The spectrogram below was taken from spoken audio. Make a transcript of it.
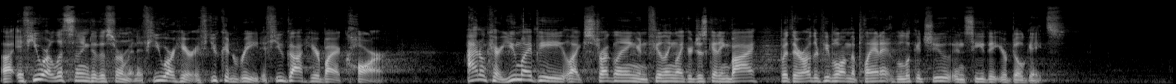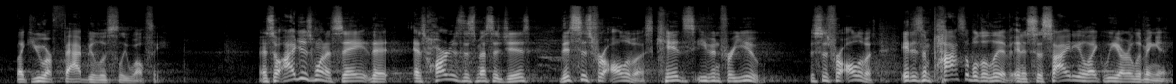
Uh, if you are listening to the sermon, if you are here, if you can read, if you got here by a car, I don't care. You might be like struggling and feeling like you're just getting by, but there are other people on the planet who look at you and see that you're Bill Gates. Like you are fabulously wealthy. And so I just want to say that as hard as this message is, this is for all of us, kids, even for you. This is for all of us. It is impossible to live in a society like we are living in.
